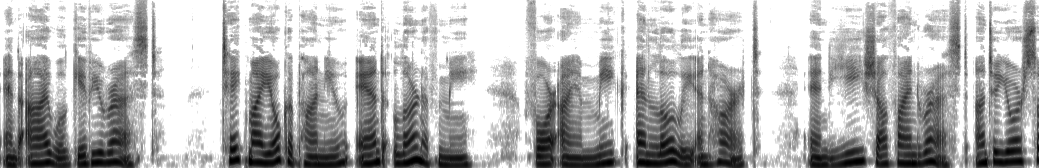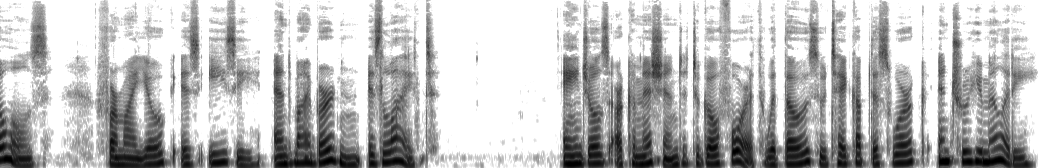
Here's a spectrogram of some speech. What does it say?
and I will give you rest. Take my yoke upon you and learn of me, for I am meek and lowly in heart and ye shall find rest unto your souls. For my yoke is easy, and my burden is light. Angels are commissioned to go forth with those who take up this work in true humility.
